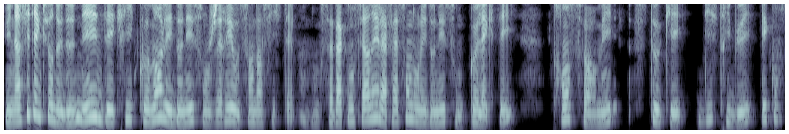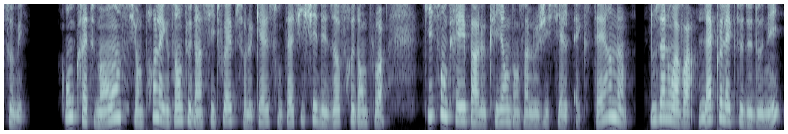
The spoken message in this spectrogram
Une architecture de données décrit comment les données sont gérées au sein d'un système. Donc ça va concerner la façon dont les données sont collectées, transformées, stockées, distribuées et consommées. Concrètement, si on prend l'exemple d'un site web sur lequel sont affichées des offres d'emploi qui sont créées par le client dans un logiciel externe, nous allons avoir la collecte de données,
